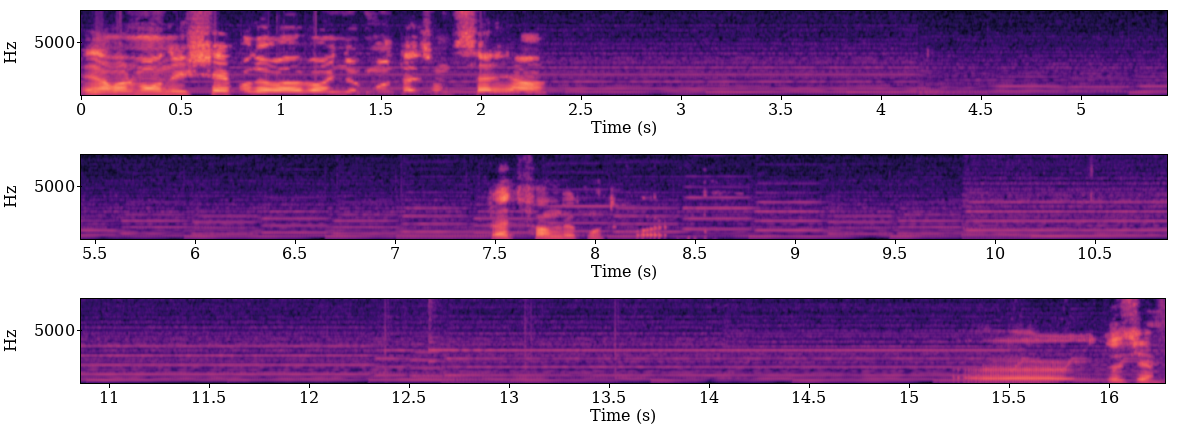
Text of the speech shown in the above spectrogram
Et normalement, on est chef, on devrait avoir une augmentation de salaire. Plateforme de contrôle. Euh, deuxième.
